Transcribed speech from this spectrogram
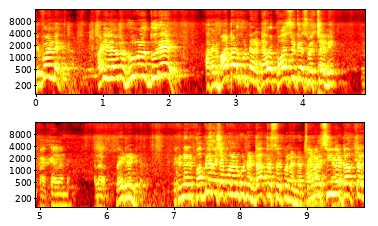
ఇవ్వండి. అని రూమ్లోకి దూరి అక్కడ మాట్లాడుకుంటున్నారట. ఎవరో పాజిటివ్ కేసులు వచ్చాయని. హలో. బయట రండి. ఇక్కడ నేను పబ్లిక్గా చెప్పాలనుకుంటున్నాను. డాక్టర్ తరపున సీనియర్ డాక్టర్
